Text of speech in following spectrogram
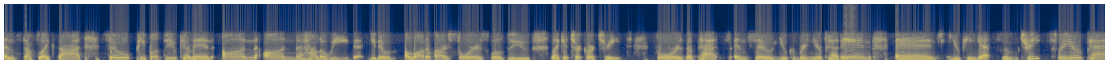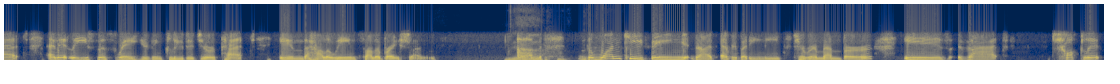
and stuff like that. So people do come in on on Halloween. You know, a lot of our stores will do like a trick or treat for the pets, and so you can bring your pet in and you can get some treats for your pet, and at least this way you've included your pet in the Halloween celebrations. Yeah. Um, the one key thing that everybody needs to remember is that chocolate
